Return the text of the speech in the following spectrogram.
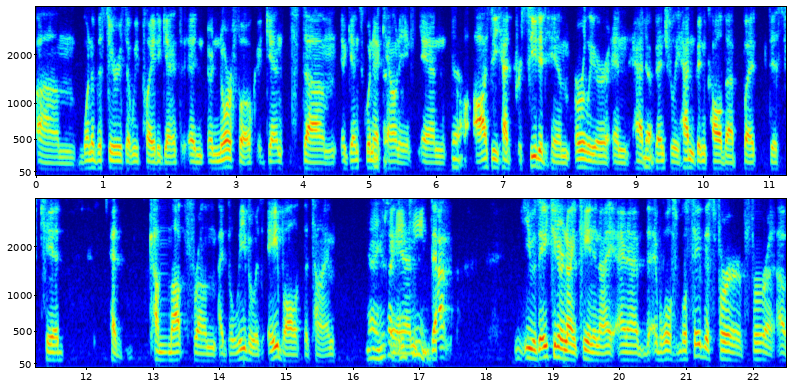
Um, one of the series that we played against in, in Norfolk against um, against Gwinnett. County, and yeah. Ozzie had preceded him earlier and had eventually hadn't been called up, but this kid had come up from I believe it was A ball at the time yeah, he was like and 18. That he was 18 or 19 and i and I, we'll we'll save this for for a,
